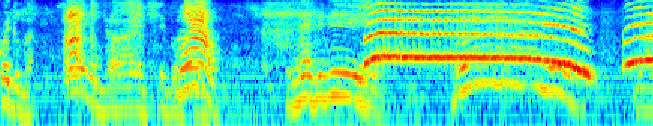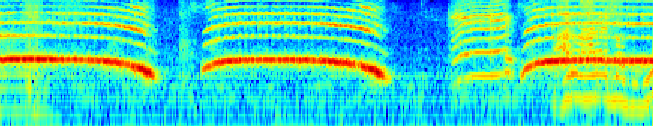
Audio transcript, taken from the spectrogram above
কই দুবা জয় শিব। নেও নে দিদি আরও আর একবার দিদি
